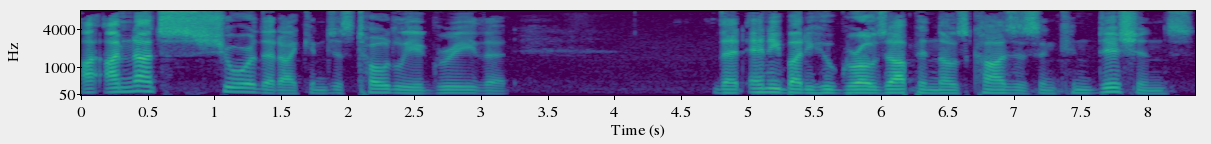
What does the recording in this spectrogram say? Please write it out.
I, I'm not sure that I can just totally agree that that anybody who grows up in those causes and conditions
